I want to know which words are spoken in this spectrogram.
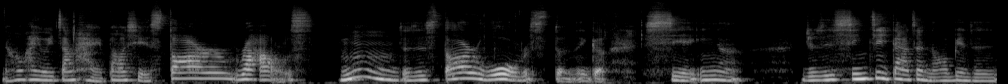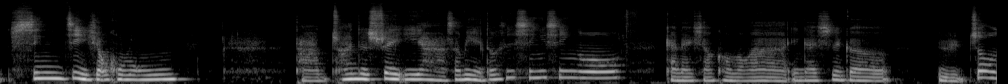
然后还有一张海报写 Star Wars，嗯，这是 Star Wars 的那个谐音啊，就是星际大战，然后变成星际小恐龙。他穿的睡衣啊，上面也都是星星哦，看来小恐龙啊，应该是个。宇宙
